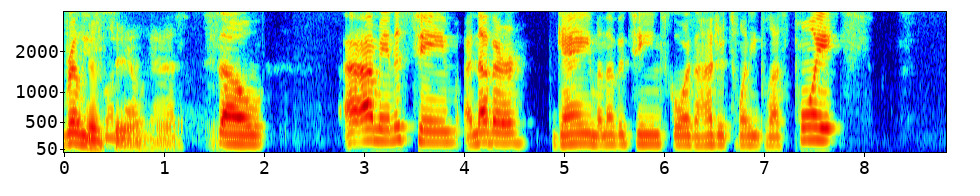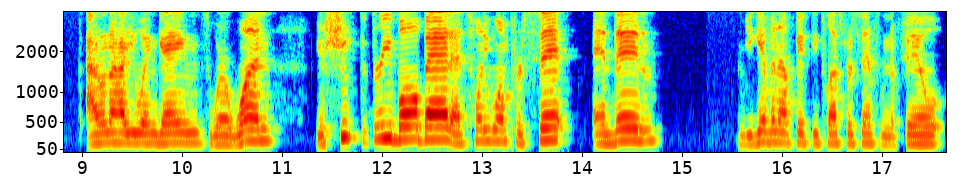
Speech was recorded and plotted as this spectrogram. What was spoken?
really down, guys. So, I mean, this team, another game, another team scores 120 plus points. I don't know how you win games where one, you shoot the three ball bad at 21%, and then you're giving up 50 plus percent from the field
